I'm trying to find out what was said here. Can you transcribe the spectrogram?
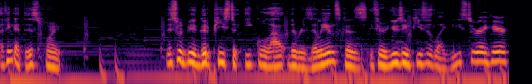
I think at this point, this would be a good piece to equal out the resilience because if you're using pieces like these two right here,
